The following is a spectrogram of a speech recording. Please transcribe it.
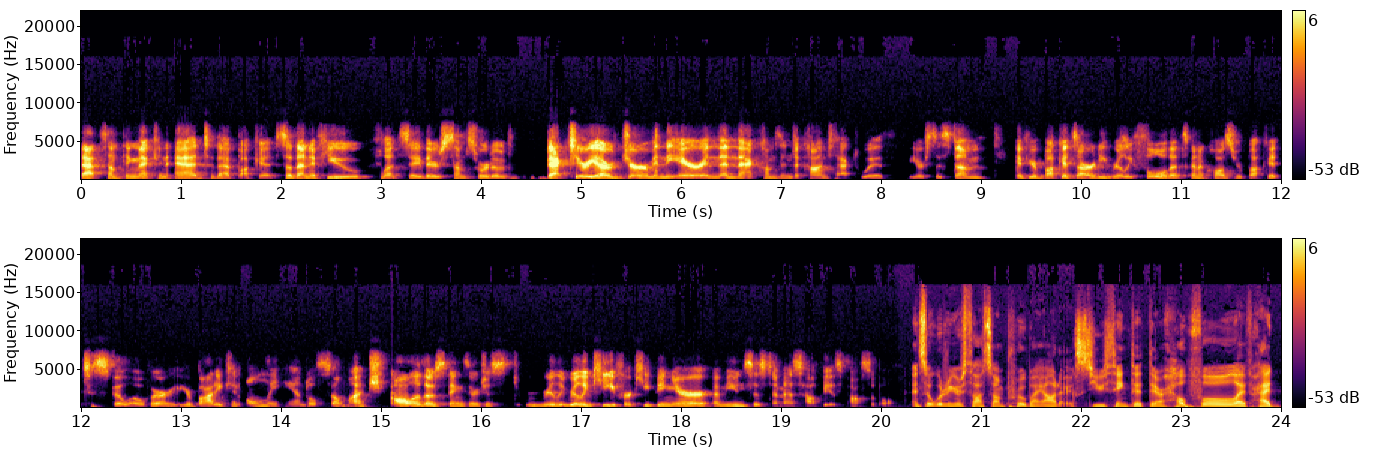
that's something that can add to that bucket. So then if you let's say there's some sort of bacteria or germ in the air and then that comes into contact with your system, if your bucket's already really full, that's going to cause your bucket to spill over. Your body can only handle so much. All of those things are just really, really key for keeping your immune system as healthy as possible. And so, what are your thoughts on probiotics? Do you think that they're helpful? I've had,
